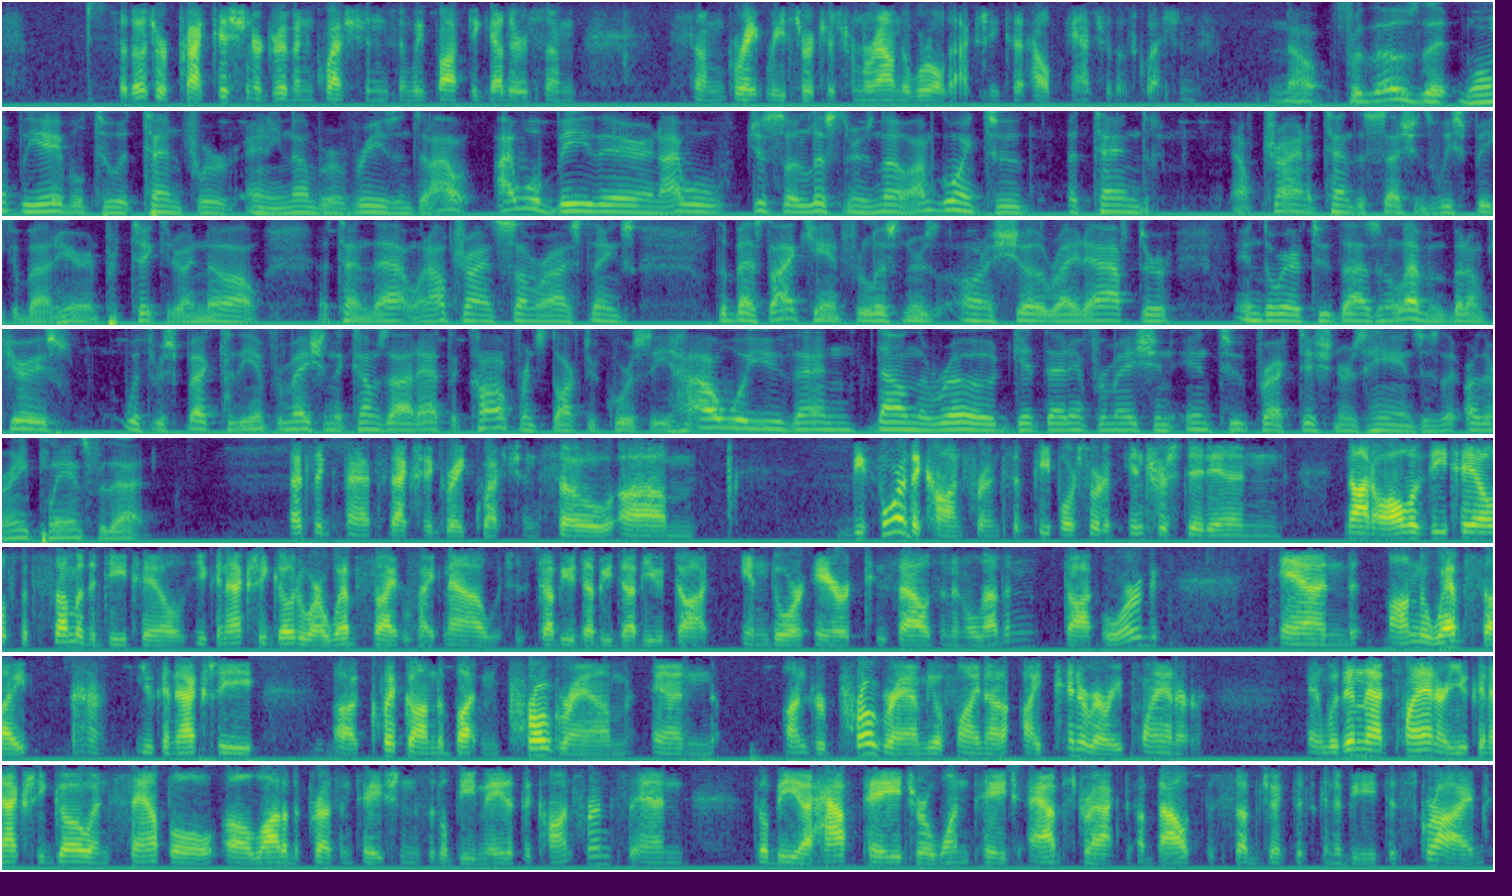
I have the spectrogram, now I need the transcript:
So those were practitioner-driven questions, and we brought together some some great researchers from around the world actually to help answer those questions. Now, for those that won't be able to attend for any number of reasons, and I I will be there, and I will just so listeners know, I'm going to attend. I'll try and attend the sessions we speak about here in particular. I know I'll attend that one. I'll try and summarize things the best I can for listeners on a show right after Indoor Air 2011. But I'm curious with respect to the information that comes out at the conference, Dr. Corsi, how will you then down the road get that information into practitioners' hands? Is there are there any plans for that? That's a, that's actually a great question. So um, before the conference, if people are sort of interested in not all of the details, but some of the details, you can actually go to our website right now, which is www.indoorair2011.org. And on the website, you can actually uh, click on the button Program, and under Program, you'll find an itinerary planner. And within that planner, you can actually go and sample a lot of the presentations that'll be made at the conference, and there'll be a half page or one page abstract about the subject that's going to be described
